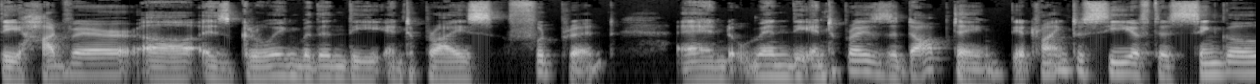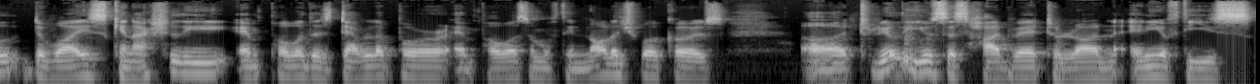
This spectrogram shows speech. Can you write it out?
The hardware uh, is growing within the enterprise footprint. And when the enterprise is adopting, they're trying to see if this single device can actually empower this developer, empower some of the knowledge workers, uh, to really use this hardware to run any of these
